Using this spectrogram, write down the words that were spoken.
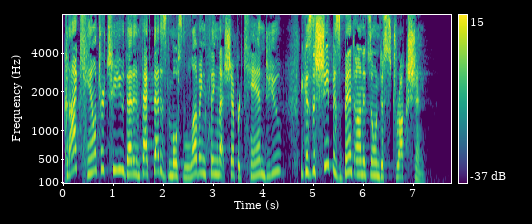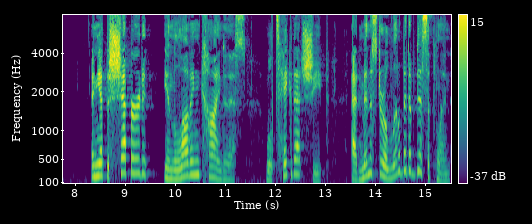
Could I counter to you that, in fact, that is the most loving thing that shepherd can do? Because the sheep is bent on its own destruction. And yet the shepherd, in loving kindness, will take that sheep, administer a little bit of discipline.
